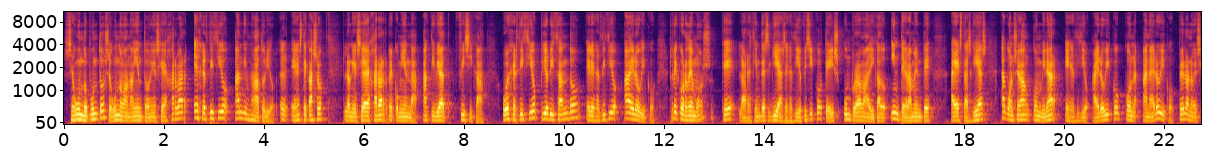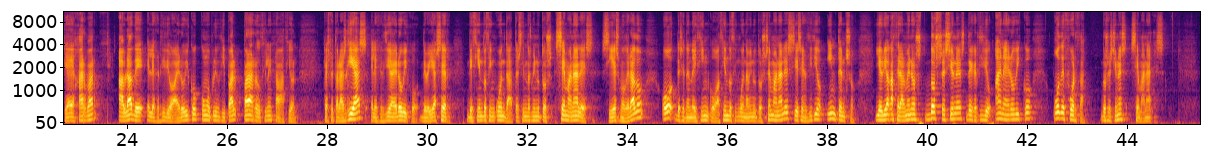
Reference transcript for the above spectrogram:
Segundo punto, segundo mandamiento de la Universidad de Harvard, ejercicio antiinflamatorio. Eh, en este caso, la Universidad de Harvard recomienda actividad física o ejercicio priorizando el ejercicio aeróbico. Recordemos que las recientes guías de ejercicio físico, tenéis un programa dedicado íntegramente a estas guías, aconsejan combinar ejercicio aeróbico con anaeróbico, pero la Universidad de Harvard habla del ejercicio aeróbico como principal para reducir la inflamación. Respecto a las guías, el ejercicio aeróbico debería ser de 150 a 300 minutos semanales si es moderado o de 75 a 150 minutos semanales si es ejercicio intenso. Y habría que hacer al menos dos sesiones de ejercicio anaeróbico o de fuerza, dos sesiones semanales.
